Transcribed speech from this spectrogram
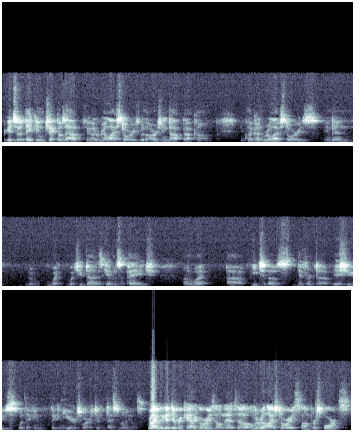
Very good. So they can check those out. If they go to Real Life Stories, go to argininedoc.com and click on Real Life Stories, and then what what you've done is given us a page on what uh, each of those different uh, issues, what they can they can hear as far as different testimonials. Right. We get different categories on that uh, on the Real Life Stories. Some for sports,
